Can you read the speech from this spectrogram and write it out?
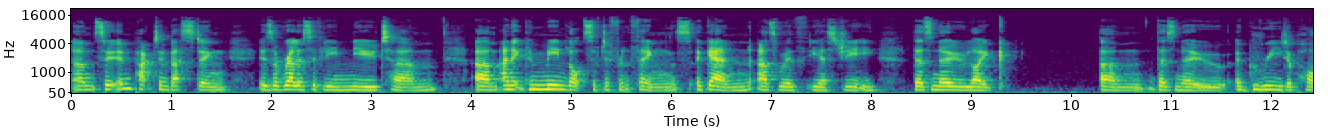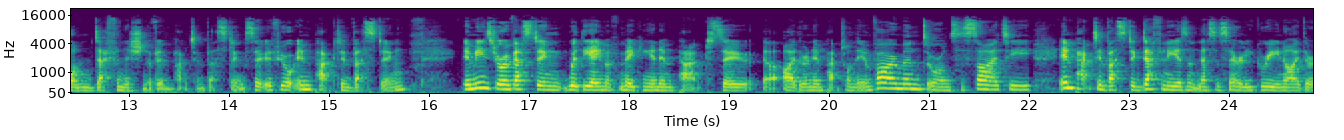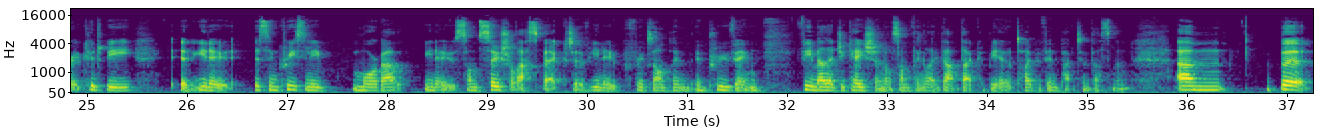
Um, so impact investing is a relatively new term um, and it can mean lots of different things. Again, as with ESG, there's no like um, there's no agreed upon definition of impact investing. So if you're impact investing, it means you're investing with the aim of making an impact. So, uh, either an impact on the environment or on society. Impact investing definitely isn't necessarily green either. It could be, uh, you know, it's increasingly more about, you know, some social aspect of, you know, for example, improving female education or something like that. That could be a type of impact investment. Um, but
